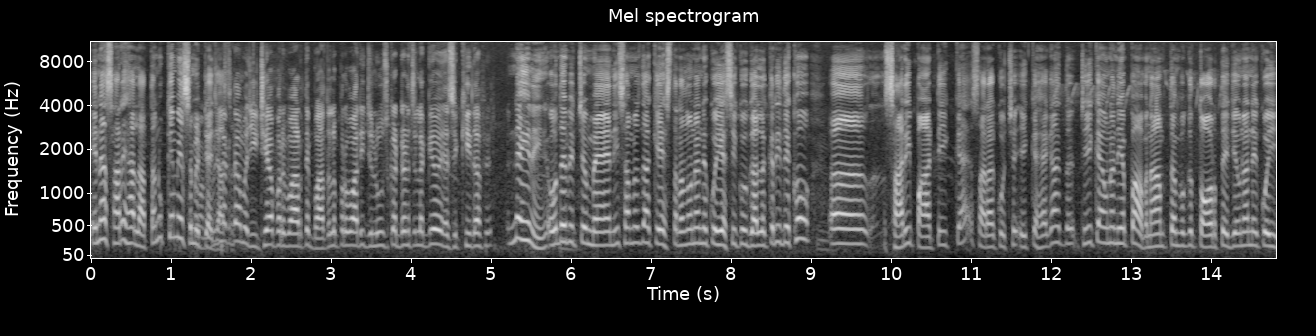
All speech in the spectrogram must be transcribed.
ਇਹਨਾਂ ਸਾਰੇ ਹਾਲਾਤਾਂ ਨੂੰ ਕਿਵੇਂ ਸਮੇਟਿਆ ਜਾ ਲੱਗਦਾ ਸਕੇ? ਮਜੀਠੀਆ ਪਰਿਵਾਰ ਤੇ ਬਾਦਲ ਪਰਿਵਾਰੀ ਜਲੂਸ ਕੱਢਣ 'ਚ ਲੱਗੇ ਹੋਏ ਆ ਸਿੱਖੀ ਦਾ ਫਿਰ? ਨਹੀਂ ਨਹੀਂ ਉਹਦੇ ਵਿੱਚ ਮੈਂ ਨਹੀਂ ਸਮਝਦਾ ਕਿ ਇਸ ਤਰ੍ਹਾਂ ਦਾ ਉਹਨਾਂ ਨੇ ਕੋਈ ਐਸੀ ਕੋਈ ਗੱਲ ਕਰੀ। ਦੇਖੋ ਸਾਰੀ ਪਾਰਟੀ ਇੱਕ ਹੈ ਸਾਰਾ ਕੁਝ ਇੱਕ ਹੈਗਾ ਠੀਕ ਹੈ ਉਹਨਾਂ ਦੀਆਂ ਭਾਵਨਾਤਮਕ ਤੌਰ ਤੇ ਜੇ ਉਹਨਾਂ ਨੇ ਕੋਈ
